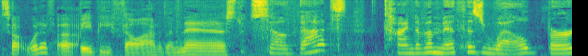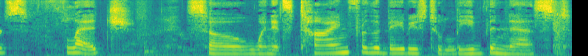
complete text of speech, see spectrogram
So, what if a baby fell out of the nest? So that's kind of a myth as well. Birds fledge. So when it's time for the babies to leave the nest,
